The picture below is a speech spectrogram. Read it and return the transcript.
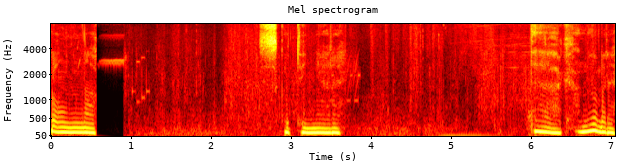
Пошел нах. Скотиняра. Так, добре.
